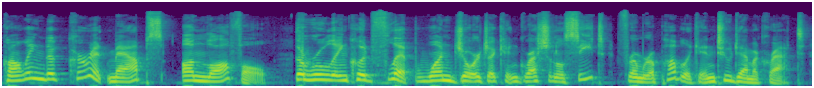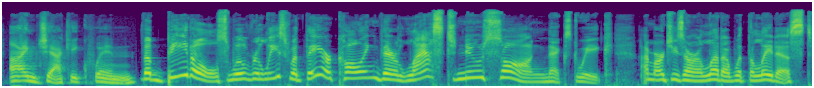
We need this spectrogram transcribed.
calling the current maps unlawful. The ruling could flip one Georgia congressional seat from Republican to Democrat. I'm Jackie Quinn. The Beatles will release what they are calling their last new song next week. I'm Archie Zaraletta with the latest.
